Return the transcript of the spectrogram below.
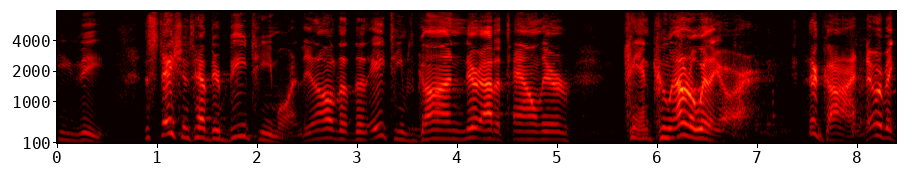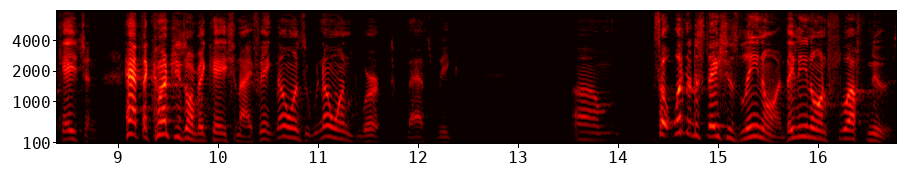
TV. The stations have their B team on. You know, the, the A team's gone. They're out of town. They're Cancun. I don't know where they are. They're gone. They're on vacation. Half the country's on vacation, I think. No one's, no one worked last week. Um, so what do the stations lean on? They lean on fluff news,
